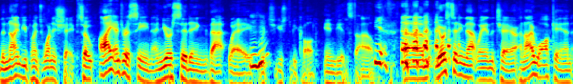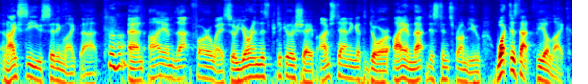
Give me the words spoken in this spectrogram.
the nine viewpoints. One is shape. So I enter a scene, and you're sitting that way, which used to be called Indian style. Yes. um, you're sitting that way in the chair, and I walk in, and I see you sitting like that, and I am that far away. So you're in this particular shape. I'm standing at the door. I am that distance from you. What does that feel like?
